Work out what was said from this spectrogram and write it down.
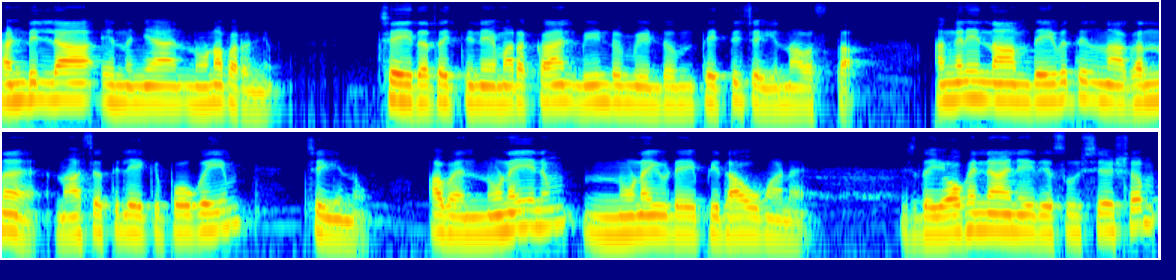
കണ്ടില്ല എന്ന് ഞാൻ നുണ പറഞ്ഞു. ചെയ്ത തെറ്റിനെ മറക്കാൻ വീണ്ടും വീണ്ടും തെറ്റ് ചെയ്യുന്ന അവസ്ഥ. അങ്ങനെ നാം ദൈവത്തിൽ നിന്ന് അകന്ന് നാശത്തിലേക്ക് പോവുകയും ചെയ്യുന്നു. അവൻ നുണയനും നുണയുടെ പിതാവുമാണ്. വിശുദ്ധ യോഹന്നാനയിലെ സുവിശേഷം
